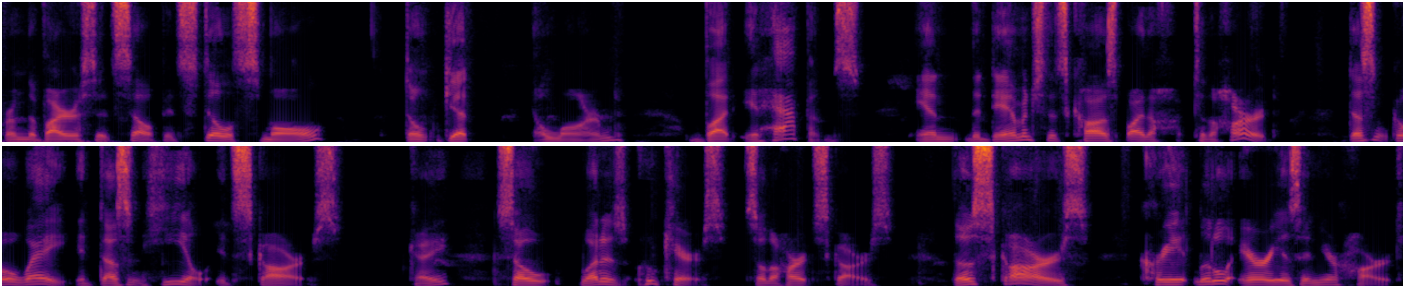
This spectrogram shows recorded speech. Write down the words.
from the virus itself. It's still small. Don't get alarmed, but it happens. And the damage that's caused by the, to the heart doesn't go away. It doesn't heal. It scars. Okay. So what is, who cares? So the heart scars. Those scars create little areas in your heart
